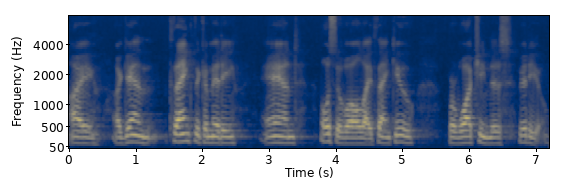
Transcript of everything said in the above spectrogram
I again thank the committee and most of all I thank you for watching this video.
